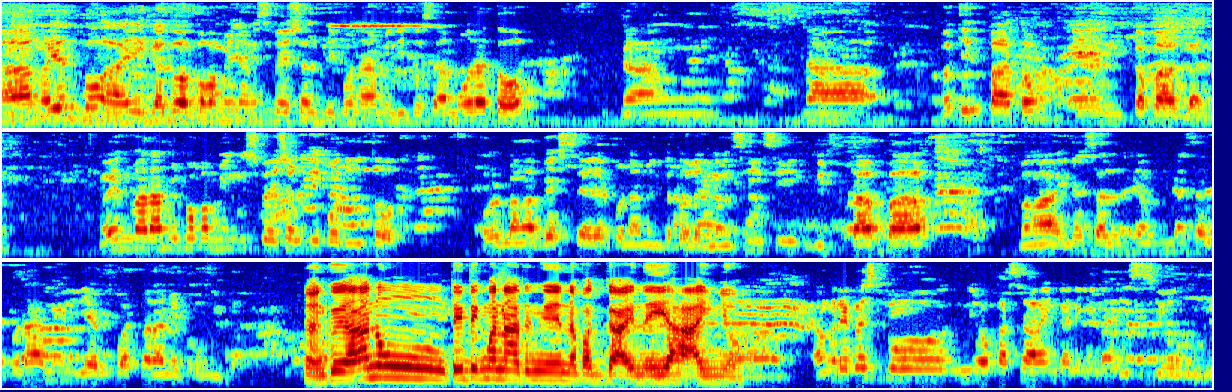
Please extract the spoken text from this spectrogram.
Ah, ngayon po ay gagawa po kami ng specialty po namin dito sa Murato ng na batil patong and kabagan. Ngayon marami po kaming specialty po dito or mga bestseller po namin katulad ng sisig, beef tapa, mga inasal, yung inasal po namin, liempo at marami po iba. Yan, Kuya, anong titikman natin ngayon na pagkain na ihahain nyo? Ah, ang request po ni Oka sa akin kanina is yung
